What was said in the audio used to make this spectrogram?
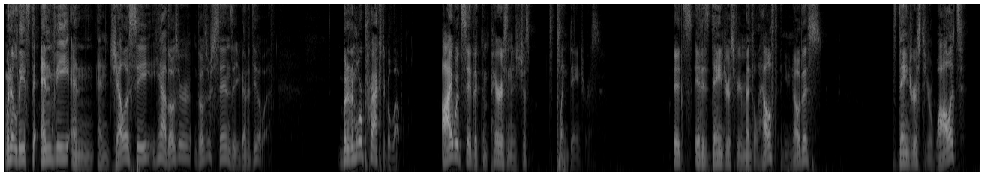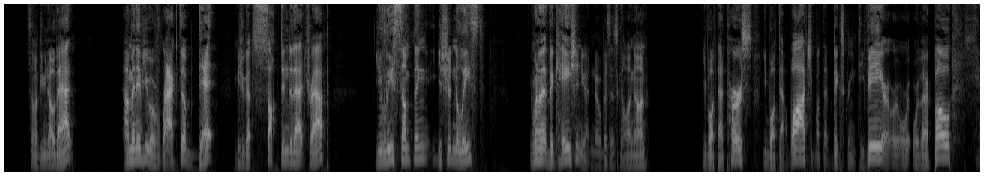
When it leads to envy and, and jealousy, yeah, those are, those are sins that you got to deal with. But at a more practical level, I would say that comparison is just plain dangerous. It's, it is dangerous for your mental health, and you know this. It's dangerous to your wallet. Some of you know that. How many of you have racked up debt because you got sucked into that trap? You leased something you shouldn't have leased. You went on that vacation you had no business going on. You bought that purse, you bought that watch, you bought that big screen TV or, or, or that bow.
